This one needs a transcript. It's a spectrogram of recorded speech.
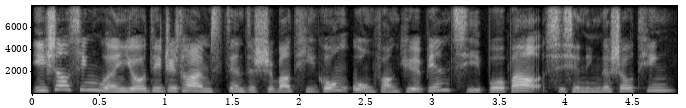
以上新闻由 Digitimes 电子时报提供，翁方月编辑播报，谢谢您的收听。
